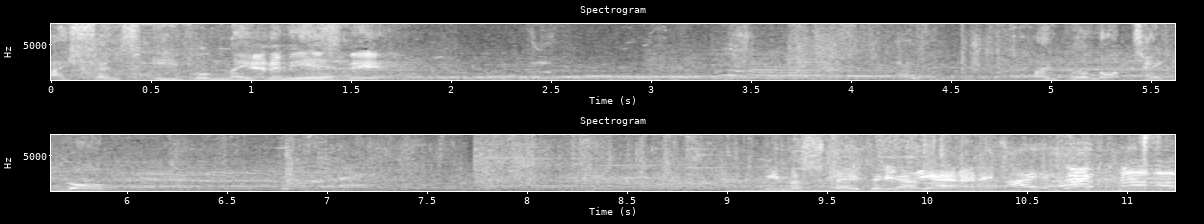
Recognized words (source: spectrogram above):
I sense evil may be enemy near. is near. I will not take long. Must stay together. the enemy! I have cover!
